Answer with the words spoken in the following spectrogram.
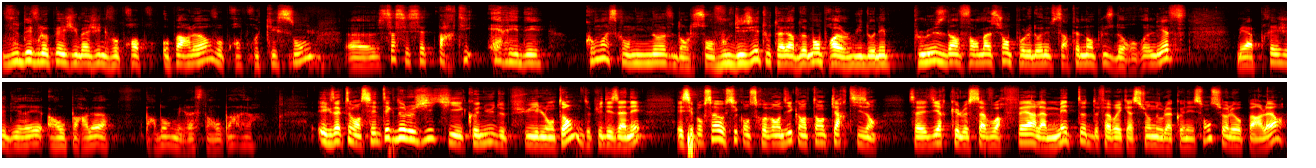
Vous développez, j'imagine, vos propres haut-parleurs, vos propres caissons. Euh, ça, c'est cette partie R&D. Comment est-ce qu'on innove dans le son? Vous le disiez tout à l'heure, demain, on pourra lui donner plus d'informations, pour lui donner certainement plus de relief. Mais après, je dirais un haut-parleur. Pardon, mais il reste un haut-parleur. Exactement. C'est une technologie qui est connue depuis longtemps, depuis des années. Et c'est pour ça aussi qu'on se revendique en tant qu'artisan. Ça veut dire que le savoir-faire, la méthode de fabrication, nous la connaissons sur les haut-parleurs.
